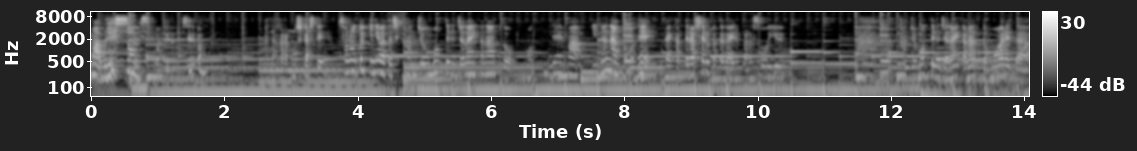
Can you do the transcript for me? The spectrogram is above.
まあ嬉しそうにするわけなんですねだからもしかしてその時に私感情を持ってるんじゃないかなと思ってまあ犬なんかもねいっぱい飼ってらっしゃる方がいるからそういうあ感情を持ってるんじゃないかなって思われた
